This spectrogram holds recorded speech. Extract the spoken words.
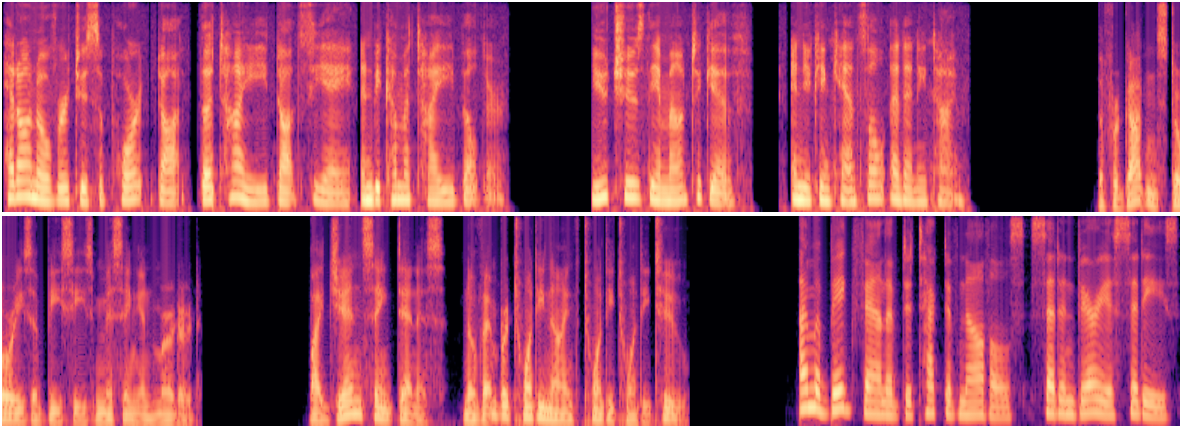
head on over to support.thetyee.ca and become a Tyee builder. You choose the amount to give, and you can cancel at any time. The Forgotten Stories of BC's Missing and Murdered. By Jen St. Denis, November 29, 2022. I'm a big fan of detective novels set in various cities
